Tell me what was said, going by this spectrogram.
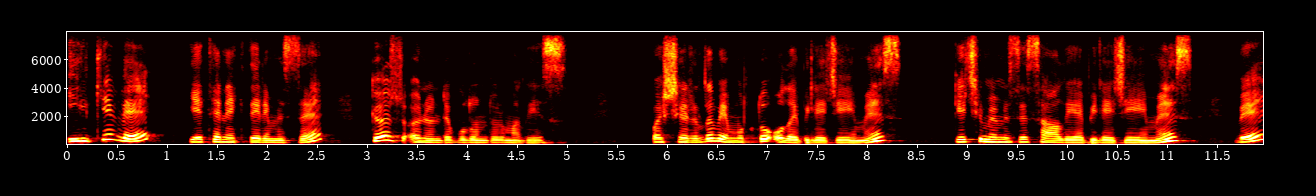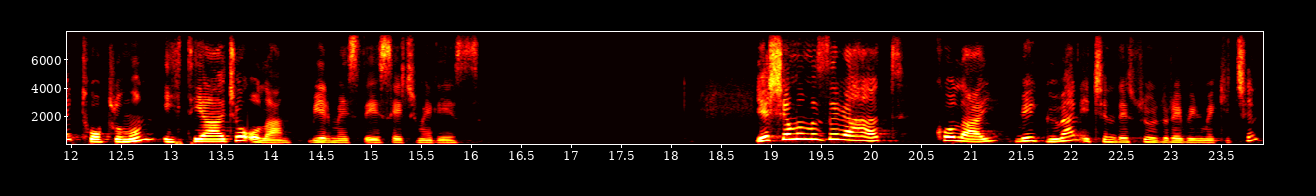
ilgi ve yeteneklerimizi göz önünde bulundurmalıyız. Başarılı ve mutlu olabileceğimiz, geçimimizi sağlayabileceğimiz ve toplumun ihtiyacı olan bir mesleği seçmeliyiz. Yaşamımızı rahat, kolay ve güven içinde sürdürebilmek için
